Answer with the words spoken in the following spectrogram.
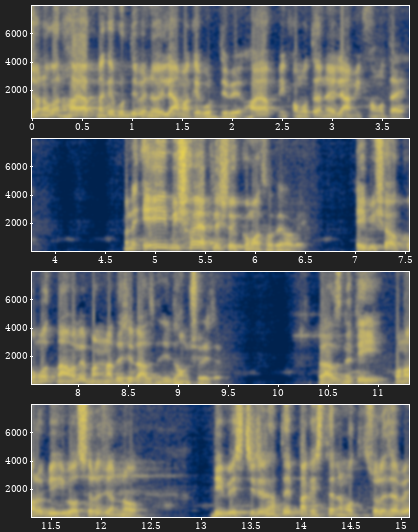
জনগণ হয় আপনাকে ভোট দিবে, নইলে আমাকে ভোট দিবে। হয় আপনি ক্ষমতায়, নইলে আমি ক্ষমতায়। মানে এই বিষয়ে অ্যাটলিস্ট ঐক্যমত হতে হবে। এই বিষয়ে ঐক্যমত না হলে বাংলাদেশের রাজনীতি ধ্বংস হয়ে যাবে। রাজনীতি পনেরো বিশ বছরের জন্য ডিপ স্টেটের হাতে পাকিস্তানের মতো চলে যাবে।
